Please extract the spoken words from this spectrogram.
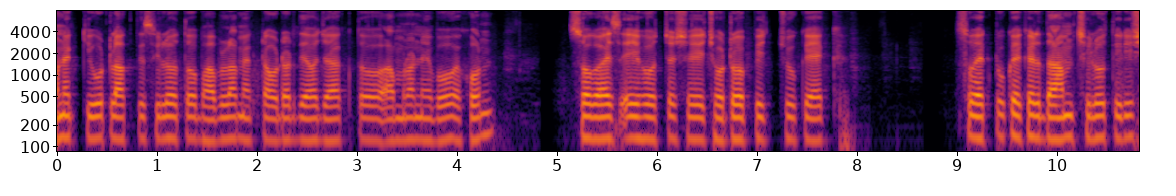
অনেক কিউট লাগতেছিল, তো ভাবলাম একটা অর্ডার দেওয়া যাক, তো আমরা নেব এখন। সো গাইস এই হচ্ছে সেই ছোট পিচ্চু কেক সো একটু কেকের দাম ছিল তিরিশ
